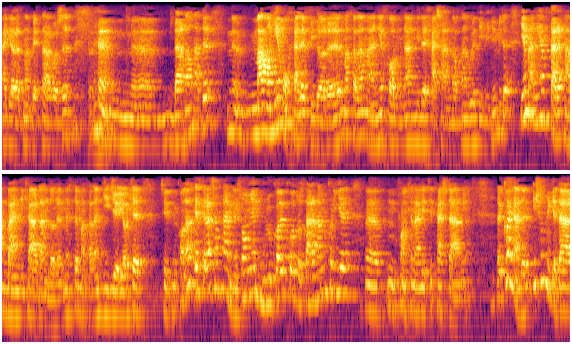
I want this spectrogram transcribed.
اگر از من بهتر باشه در هم حد معانی مختلفی داره. مثلا معنی خاروندن میده خش انداختن روی دیویدی میده. یه معنی هم سر هم بندی کردن داره. مثل مثلا دیجی ها که چیز می‌کنن. Scratch هم همینه. شما میاد بلوک های کد رو سر هم می‌کنی یه functionality تهش در میاد. کاری نداره. ایشون میگه در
